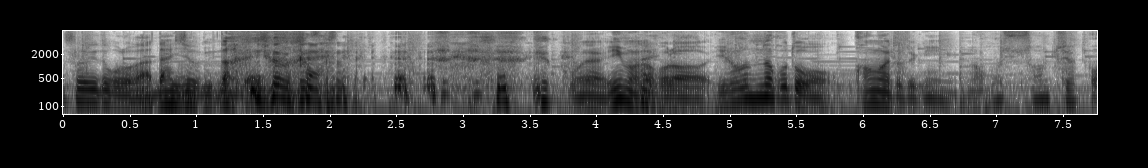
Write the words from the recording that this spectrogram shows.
そういうところが大丈夫みたい大丈夫ですね 結構ね今だから、い、ろんなことを考えた時に名越さんってやっぱ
